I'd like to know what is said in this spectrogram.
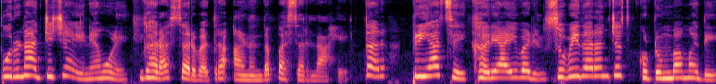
पूर्ण आजीच्या येण्यामुळे घरात सर्वत्र आनंद पसरला आहे. तर प्रियाचे खरे आई वडील सुभेदारांच्याच कुटुंबामध्ये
